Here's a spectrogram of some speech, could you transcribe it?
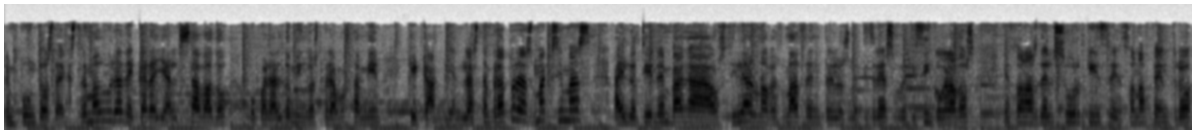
en puntos de Extremadura de cara ya al sábado o para el domingo esperamos también que cambien. Las temperaturas máximas, ahí lo tienen, van a oscilar una vez más entre los 23 o 25 grados en zonas del sur, 15 en zona centro,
